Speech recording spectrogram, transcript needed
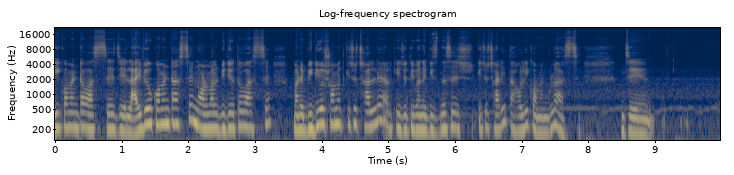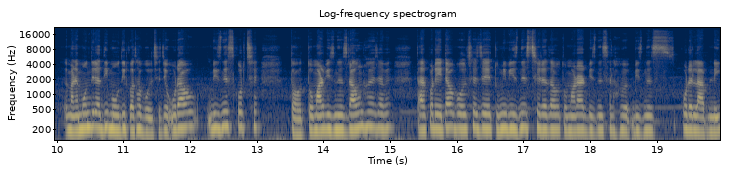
এই কমেন্টটাও আসছে যে লাইভেও কমেন্ট আসছে নর্মাল ভিডিওতেও আসছে। মানে ভিডিও সমেত কিছু ছাড়লে আর কি, যদি মানে বিজনেসে কিছু ছাড়ি, তাহলেই কমেন্টগুলো আসছে। যে মানে মন্দিরাদি মৌদির কথা বলছে যে ওরাও বিজনেস করছে, তো তোমার বিজনেস ডাউন হয়ে যাবে। তারপরে এটাও বলছে যে তুমি বিজনেস ছেড়ে দাও, তোমার আর বিজনেসের বিজনেস করে লাভ নেই।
